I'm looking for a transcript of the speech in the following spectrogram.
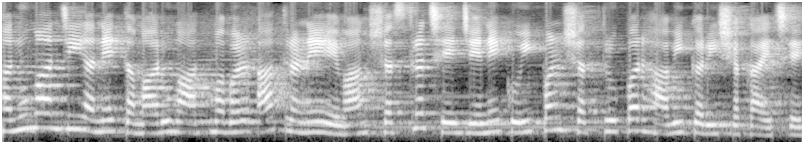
હનુમાનજી અને તમારું આત્મબળ આ ત્રણેય એવા શસ્ત્ર છે જેને કોઈ પણ શત્રુ પર હાવી કરી શકાય છે.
